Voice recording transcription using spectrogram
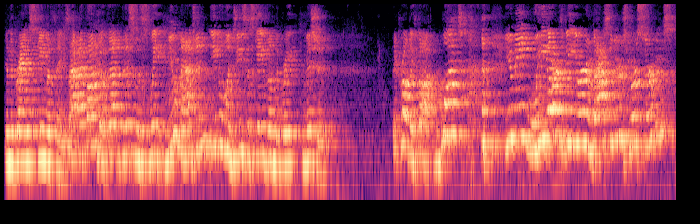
in the grand scheme of things. I, I thought about that this this week. Can you imagine, even when Jesus gave them the Great Commission, they probably thought, What? You mean we are to be your ambassadors, your servants?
